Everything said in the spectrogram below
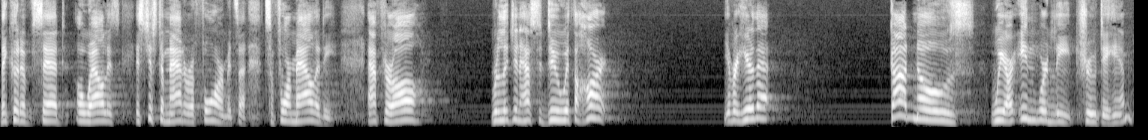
They could have said, oh, well, it's, it's just a matter of form, it's a, it's a formality. After all, religion has to do with the heart. You ever hear that? God knows we are inwardly true to Him.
